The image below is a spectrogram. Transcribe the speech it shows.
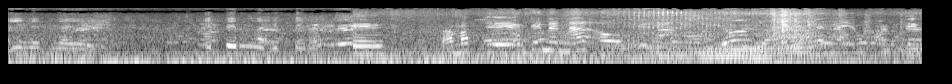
init ngayon. Itim na itim. Okay. Salamat, Jim. Okay na na? Oh, okay na. Yun. Yan na yung order.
